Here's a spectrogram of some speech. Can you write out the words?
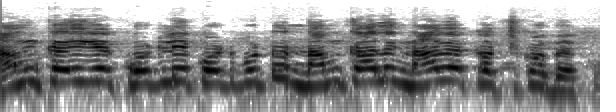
ನಮ್ ಕೈಗೆ ಕೊಡ್ಲಿ ಕೊಟ್ಬಿಟ್ಟು ನಮ್ ಕಾಲಿಗೆ ನಾವೇ ಕಚ್ಕೋಬೇಕು.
